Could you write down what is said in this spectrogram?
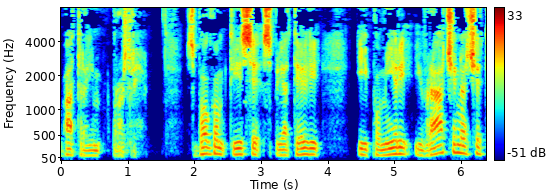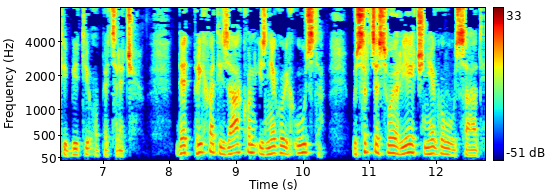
vatra im proždre. Zbogom ti se sprijatelji i pomiri i vraćena će ti biti opet sreća. Det prihvati zakon iz njegovih usta, u srce svoje riječ njegovu usadi.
